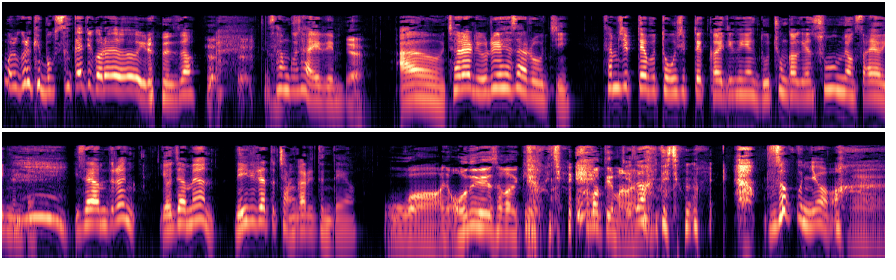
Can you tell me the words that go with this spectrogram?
뭘 그렇게 목숨까지 걸어요. 이러면서 3941님. 예. 아유, 차라리 우리 회사로 오지. 30대부터 50대까지 그냥 노총각에 한 20명 쌓여 있는데 이 사람들은 여자면 내일이라도 장가를 든대요. 우와, 아니 어느 회사가 이렇게 총각들이 많아요? 죄송한데 정말 무섭군요. 네.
